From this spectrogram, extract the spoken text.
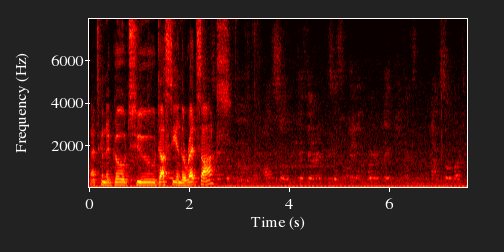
That's going to go to Dusty and the Red Sox. also because they're anticipating where to play defense. Not so much maybe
